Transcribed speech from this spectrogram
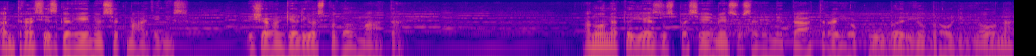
Antrasis gavėnio sekmadienis iš Evangelijos pagal Matą. Anuo metu Jėzus pasėmė su savimi Petrą, Jokūbą ir jo brolį Joną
